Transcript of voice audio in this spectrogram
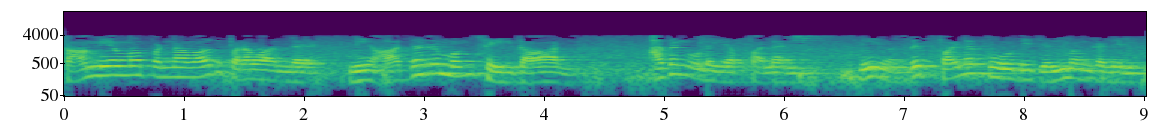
காமியமா பண்ணாவது பரவாயில்ல. நீ அதர்மம் செய்தால் அதனுடைய பலன். நீ வந்து பல கோடி ஜென்மங்களில்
